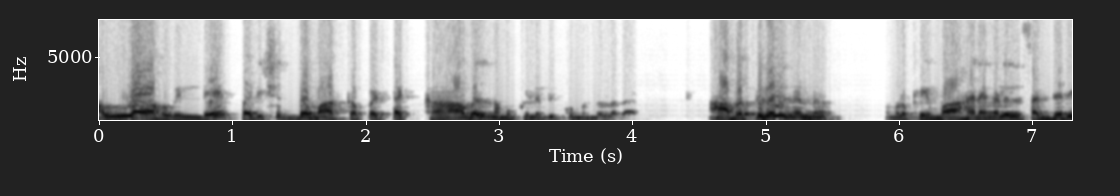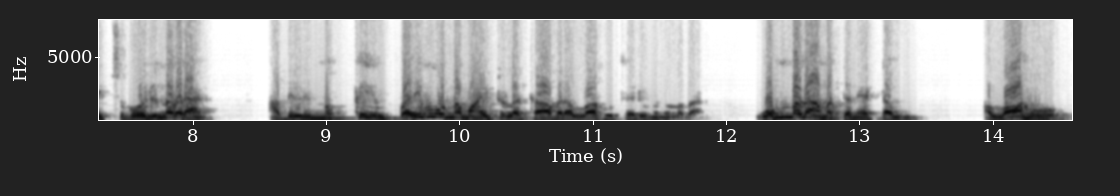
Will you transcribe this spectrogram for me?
അള്ളാഹുവിന്റെ പരിശുദ്ധമാക്കപ്പെട്ട കാവൽ നമുക്ക് ലഭിക്കുമെന്നുള്ളതാണ്. ആപത്തുകളിൽ നിന്ന് നമ്മളൊക്കെയും വാഹനങ്ങളിൽ സഞ്ചരിച്ചു പോരുന്നവരാണ്. അതിൽ നിന്നൊക്കെയും പരിപൂർണമായിട്ടുള്ള കാവൽ അള്ളാഹു തരുമെന്നുള്ളതാണ്. ഒമ്പതാമത്തെ നേട്ടം അള്ളാഹു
